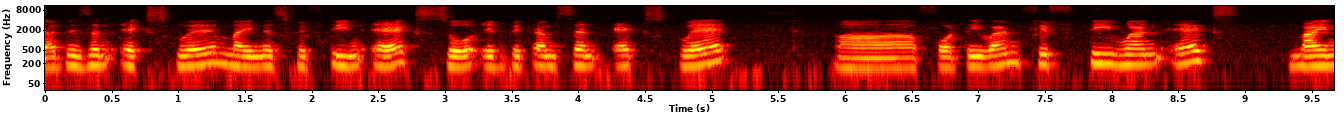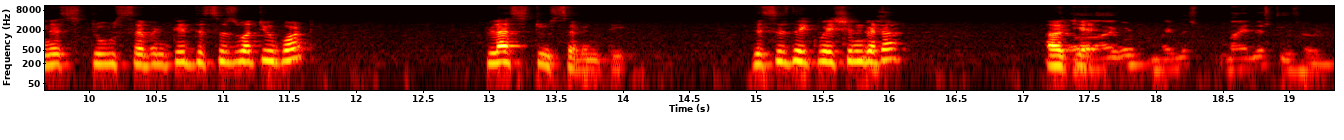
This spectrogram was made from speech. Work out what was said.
that is an x square minus 15x so it becomes an x square uh, 41 51x minus 270 this is what you got? Plus 270 this is the equation beta? Okay. Uh, I got minus minus two seventy.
